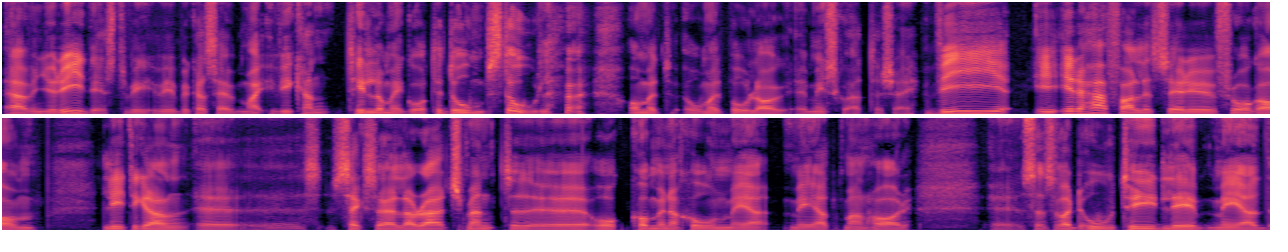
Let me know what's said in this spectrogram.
även juridiskt. Vi, vi brukar säga att vi kan till och med gå till domstol om, ett, om ett bolag missköter sig. Vi, i, I det här fallet så är det ju fråga om lite grann eh, sexuell harassment eh, och kombination med, med att man har Eh, så att varit otydlig med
